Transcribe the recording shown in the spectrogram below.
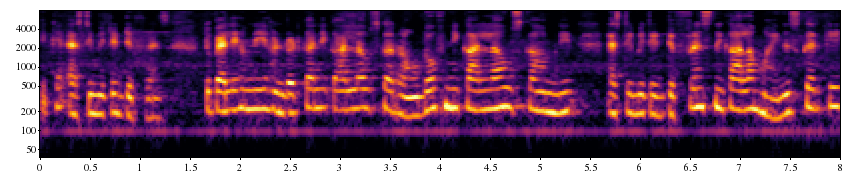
ठीक है एस्टिमेटेड डिफरेंस तो पहले हमने ये हंड्रेड का निकाला, उसका राउंड ऑफ़ निकाला, उसका हमने एस्टिमेटेड डिफरेंस निकाला माइनस करके,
